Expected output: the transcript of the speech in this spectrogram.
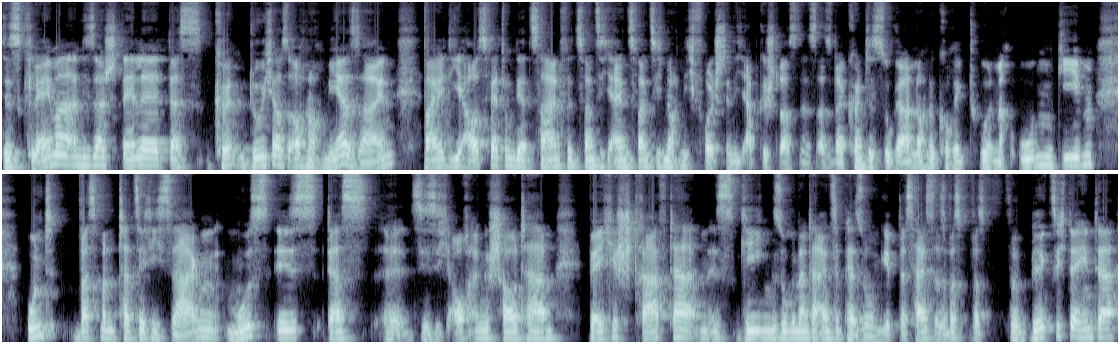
Disclaimer an dieser Stelle, das könnten durchaus auch noch mehr sein, weil die Auswertung der Zahlen für 2021 noch nicht vollständig abgeschlossen ist. Also da könnte es sogar noch eine Korrektur nach oben geben. Und was man tatsächlich sagen muss, ist, dass äh, Sie sich auch angeschaut haben, welche Straftaten es gegen sogenannte Einzelpersonen gibt. Das heißt also, was, was verbirgt sich dahinter?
